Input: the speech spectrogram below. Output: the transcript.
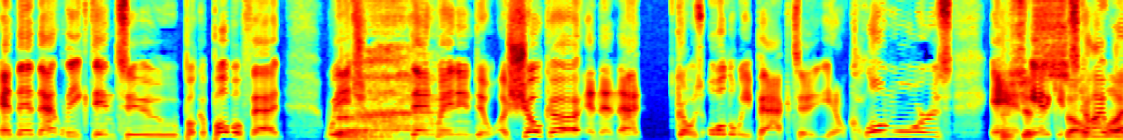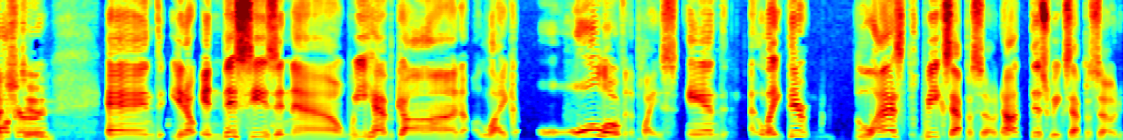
And then that leaked into Book of Boba Fett, which then went into Ahsoka, and then that goes all the way back to, you know, Clone Wars and Anakin so much, Skywalker. dude. And, you know, in this season now, we have gone like all over the place. And like there last week's episode, not this week's episode,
